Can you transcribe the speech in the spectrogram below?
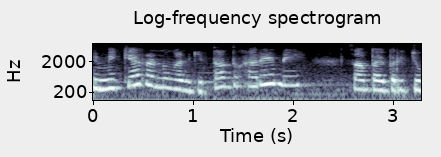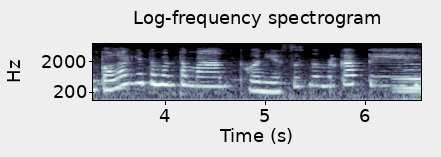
Demikian renungan kita untuk hari ini. Sampai berjumpa lagi teman-teman. Tuhan Yesus memberkati.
